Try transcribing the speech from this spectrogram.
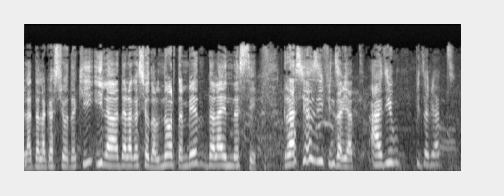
la delegació d'aquí i la delegació del Nord també de l'ANC. Gràcies i fins aviat. Adiu, fins aviat.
